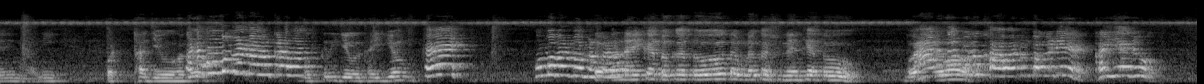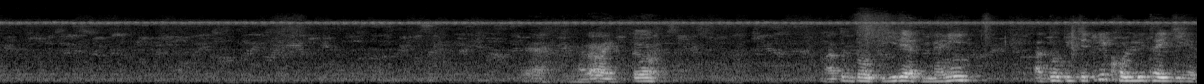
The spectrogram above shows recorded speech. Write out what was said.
એની માની પઠ્ઠા જેવો અને હતો હું બગડ બગડ બકરી જેવો થઈ ગયો. હું? બગડ બગડ તમને નહીં કહેતો કહેતો તમને કશું નહીં કહેતો. બસ આ તો જો. પેલું ખાવાનું બગડે ખાઈ જાજો તો આ તો ધોતી રહેતી નહીં. આ ધોતી કેટલી ખોલ્લી થઈ ગઈ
